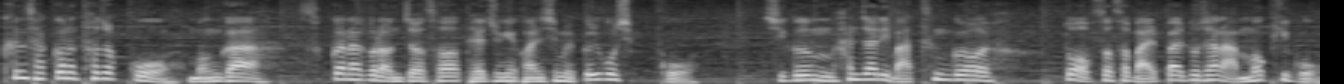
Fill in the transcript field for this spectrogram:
큰 사건은 터졌고 뭔가 숟가락을 얹어서 대중의 관심을 끌고 싶고 지금 한 자리 맡은 것도 없어서 말빨도 잘 안 먹히고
